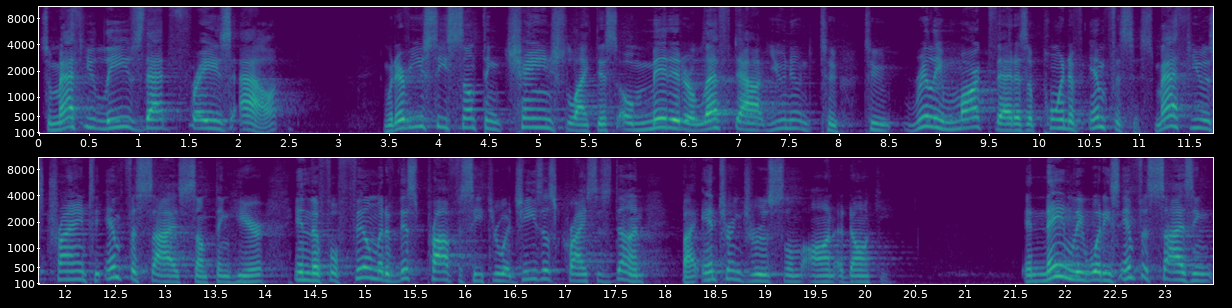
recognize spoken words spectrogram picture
So Matthew leaves that phrase out. Whenever you see something changed like this, omitted or left out, you need to, to really mark that as a point of emphasis. Matthew is trying to emphasize something here in the fulfillment of this prophecy through what Jesus Christ has done by entering Jerusalem on a donkey. And namely, what he's emphasizing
